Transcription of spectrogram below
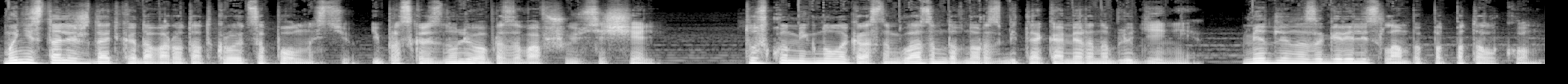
Мы не стали ждать, когда ворота откроются полностью, и проскользнули в образовавшуюся щель. Тускло мигнула красным глазом давно разбитая камера наблюдения. Медленно загорелись лампы под потолком.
